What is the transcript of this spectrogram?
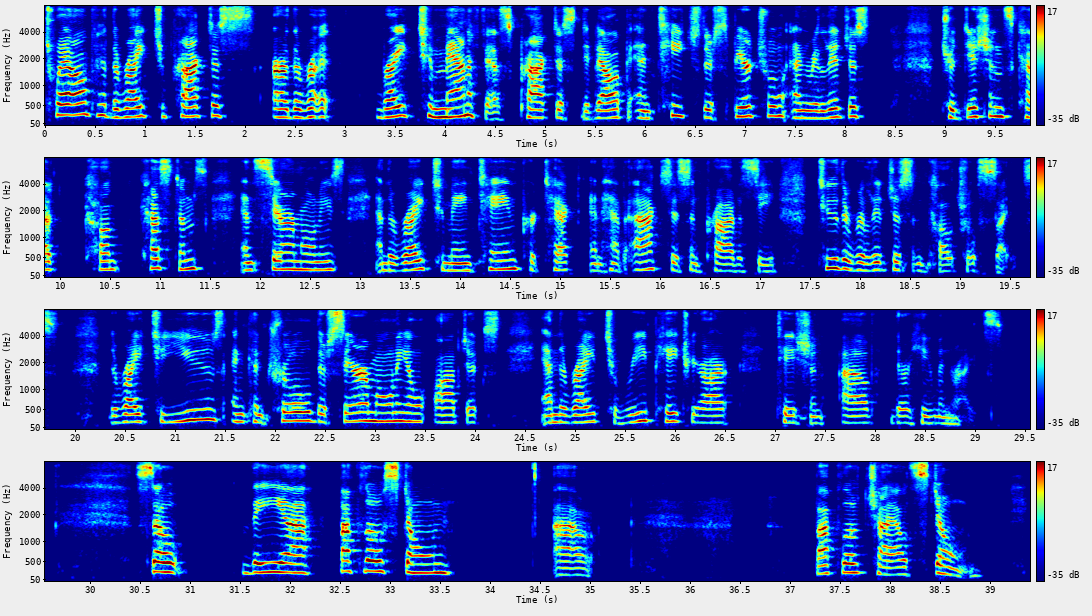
12, the right to practice or the right, right to manifest, practice, develop, and teach their spiritual and religious traditions, cu- customs, and ceremonies, and the right to maintain, protect, and have access and privacy to the religious and cultural sites. The right to use and control their ceremonial objects, and the right to repatriation of their human rights. So the uh, Buffalo Stone, uh, Buffalo Child Stone,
